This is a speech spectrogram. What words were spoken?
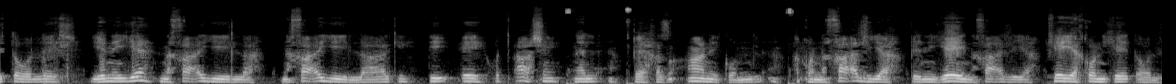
etolel yeni ye nahayila نخاي لاغي دي اي هوت اشي نل بخز كون اكون نخاليا بنيين نخاليا كي يكون هيت اول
